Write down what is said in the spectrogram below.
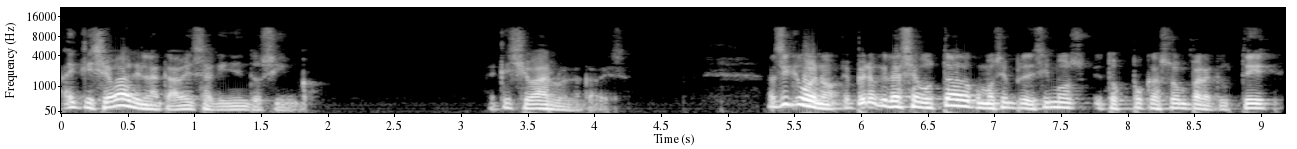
hay que llevar en la cabeza 505. Hay que llevarlo en la cabeza. Así que bueno, espero que le haya gustado. Como siempre decimos, estos pocas son para que usted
